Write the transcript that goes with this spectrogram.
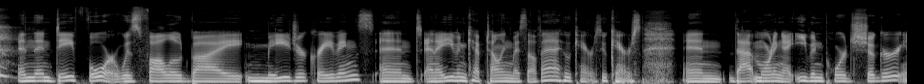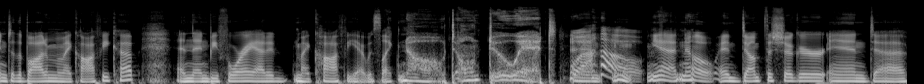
and then day four was followed by major cravings, and and I even kept telling myself, "Ah, who cares? Who cares?" And that morning, I even poured sugar into the bottom of my coffee cup, and then before I added my coffee, I was like, "No, don't do it." And- Wow. yeah, no, and dumped the sugar and uh,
